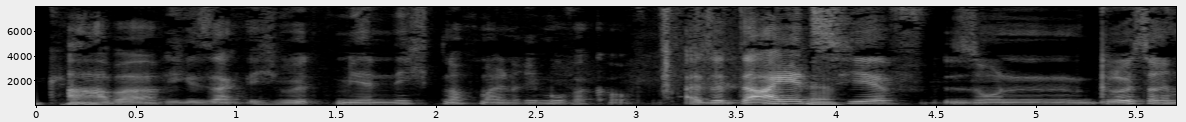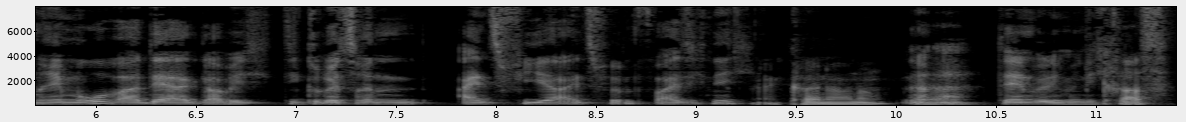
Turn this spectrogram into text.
Okay. Aber wie gesagt, ich würde mir nicht nochmal einen Remover kaufen. Also da Okay. jetzt hier so einen größeren Remover, der glaube ich die größeren 1,4, 1,5, weiß ich nicht. Keine Ahnung. Ja. Ja. Den würde ich mir nicht Krass.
